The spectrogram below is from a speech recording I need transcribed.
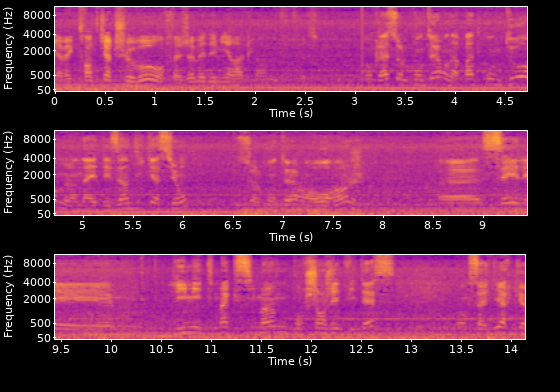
Et avec 34 chevaux, on fait jamais des miracles. Hein, Donc là sur le compteur, on n'a pas de compte-tour, mais on a des indications sur le compteur en orange. Euh, c'est les limites maximum pour changer de vitesse. Donc ça veut dire que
